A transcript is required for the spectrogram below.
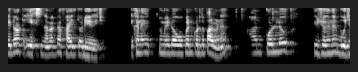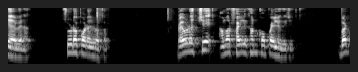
এ ডট ইএক্সি নামে একটা ফাইল তৈরি হয়ে গেছে। এখানে তুমি এটা ওপেন করতে পারবে না। আর করলেও কিছু এখানে বোঝা যাবে না। সো ওটা পরের ব্যাপার ব্যাপার হচ্ছে আমার ফাইল এখন কম্পাইল হয়ে গেছে। বাট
